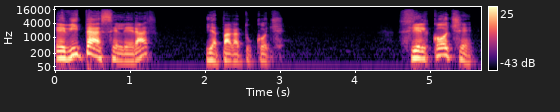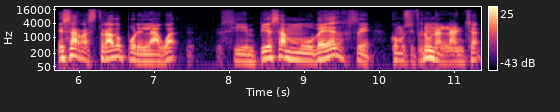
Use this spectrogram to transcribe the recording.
evita acelerar y apaga tu coche. Si el coche es arrastrado por el agua, si empieza a moverse como si fuera una lancha,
